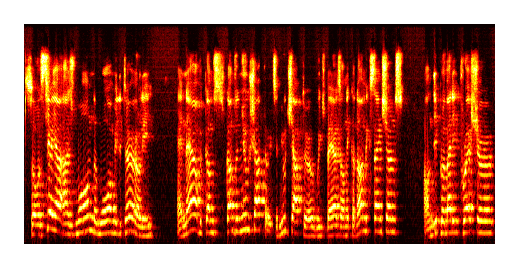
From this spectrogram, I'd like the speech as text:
So Syria has won the war militarily, and now becomes comes a new chapter. It's a new chapter which bears on economic sanctions, on diplomatic pressure,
